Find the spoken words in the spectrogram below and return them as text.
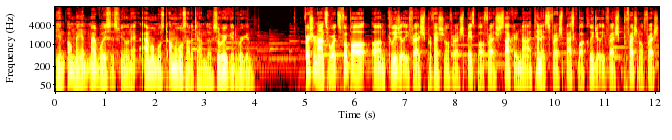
And oh man, my voice is feeling it. I'm almost I'm almost out of time though, so we're good. We're good. Fresh or non sports, football, um, collegiately fresh, professional fresh, baseball fresh, soccer nah, tennis fresh, basketball collegiately fresh, professional fresh,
